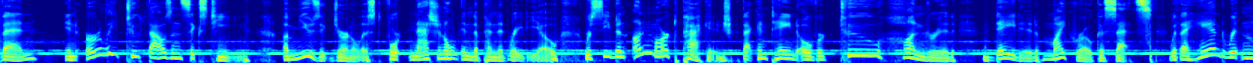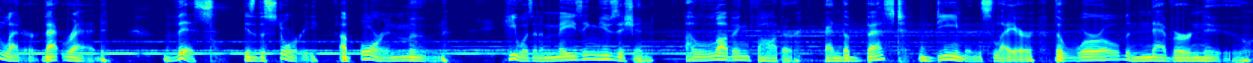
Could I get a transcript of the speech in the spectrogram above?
Then, in early 2016, a music journalist for National Independent Radio received an unmarked package that contained over 200 dated microcassettes with a handwritten letter that read This is the story of Orrin Moon. He was an amazing musician, a loving father, and the best demon slayer the world never knew.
